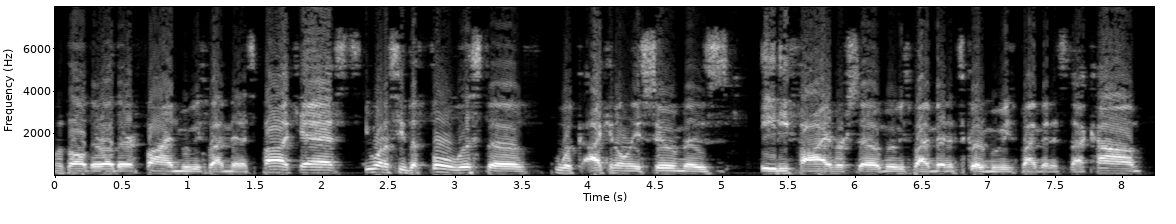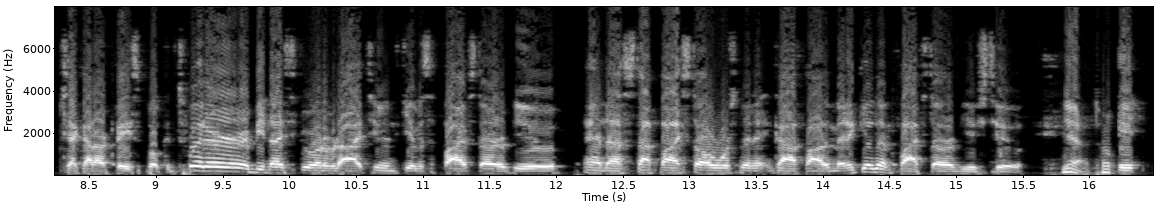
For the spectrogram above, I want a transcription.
with all their other fine Movies by Minutes podcasts. If you want to see the full list of what I can only assume is 85 or so Movies by Minutes, go to moviesbyminutes.com. Check out our Facebook and Twitter. It'd be nice if you went over to iTunes, give us a five star review, and uh, stop by Star Wars Minute and Godfather Minute. Give them five star reviews too. Yeah, totally. It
